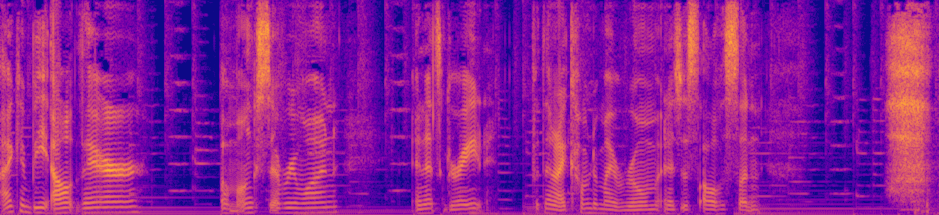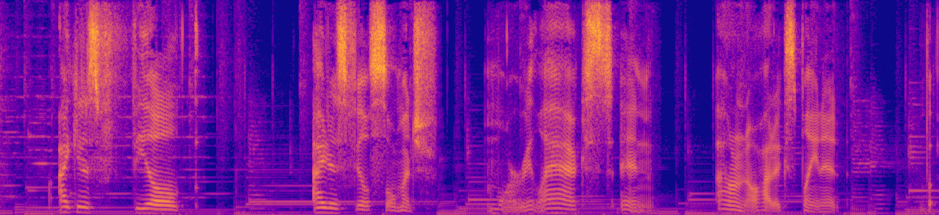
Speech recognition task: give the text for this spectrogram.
I can be out there amongst everyone, and it's great. But then I come to my room, and it's just all of a sudden, I just feel, I just feel so much more relaxed and I don't know how to explain it, but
